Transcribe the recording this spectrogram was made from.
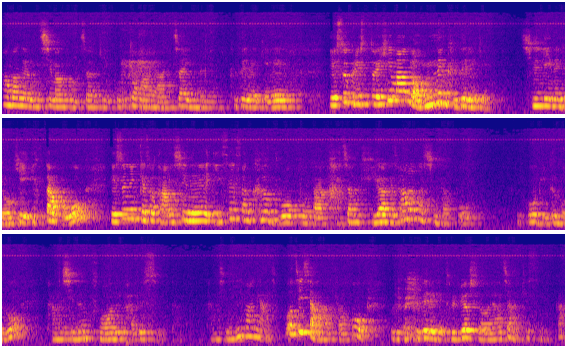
사망의 음침한 골짜기 고통 안에 앉아 있는 그들에게 예수 그리스도의 희망이 없는 그들에게 진리는 여기에 있다고 예수님께서 당신을 이 세상 그 무엇보다 가장 귀하게 사랑하신다고 그리고 믿음으로 당신은 구원을 받을 수 있다. 당신의 희망이 아직 꺼지지 않았다고 우리가 그들에게 들려주어야 하지 않겠습니까?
